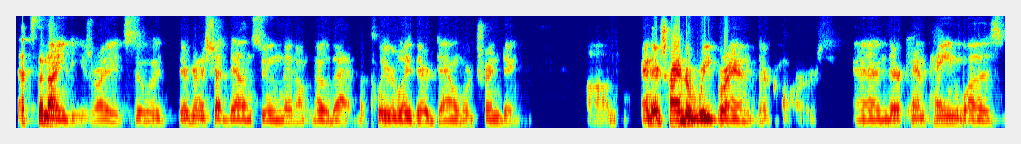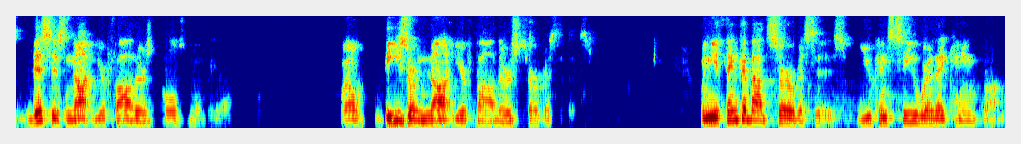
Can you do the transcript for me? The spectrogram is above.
that's the 90s, right? So it, they're going to shut down soon. They don't know that, but clearly they're downward trending. Um, and they're trying to rebrand their cars. And their campaign was this is not your father's Oldsmobile. Well, these are not your father's services. When you think about services, you can see where they came from.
